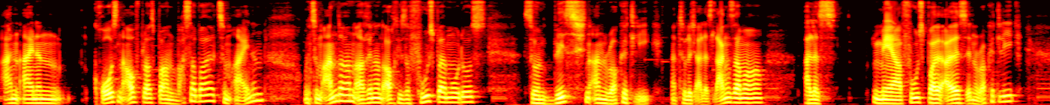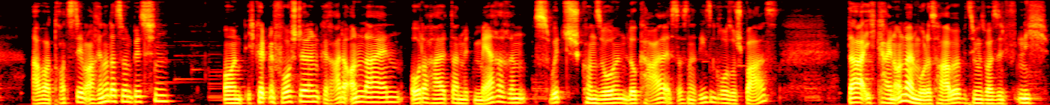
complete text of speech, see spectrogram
an einen großen aufblasbaren Wasserball zum einen Und zum anderen erinnert auch dieser Fußballmodus so ein bisschen an Rocket League. Natürlich alles langsamer, alles mehr Fußball als in Rocket League, aber trotzdem erinnert das so ein bisschen. Und ich könnte mir vorstellen, gerade online oder halt dann mit mehreren Switch-Konsolen lokal ist das ein riesengroßer Spaß. Da ich keinen Online-Modus habe, beziehungsweise nicht,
